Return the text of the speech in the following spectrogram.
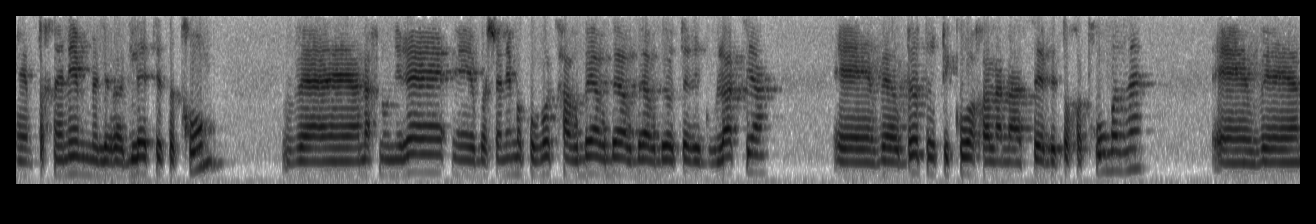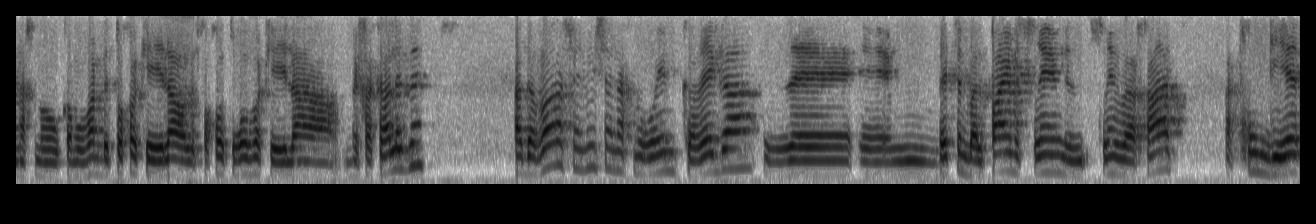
הם מתכננים לרגלץ את התחום. ואנחנו נראה אה, בשנים הקרובות הרבה הרבה הרבה הרבה יותר רגולציה אה, והרבה יותר פיקוח על הנעשה בתוך התחום הזה. אה, ואנחנו כמובן בתוך הקהילה, או לפחות רוב הקהילה מחכה לזה. הדבר השני שאנחנו רואים כרגע זה בעצם ב-2020-2021 התחום גייס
